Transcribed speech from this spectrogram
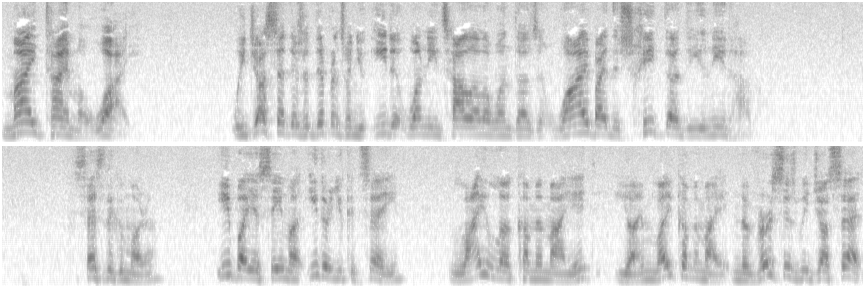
My timer, why? We just said there's a difference when you eat it, one needs Hallel and one doesn't. Why by the shechita do you need Hallel? Says the Gemara, either you could say, Laila kamemayit, yom lai kamemayit. In the verses we just said,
